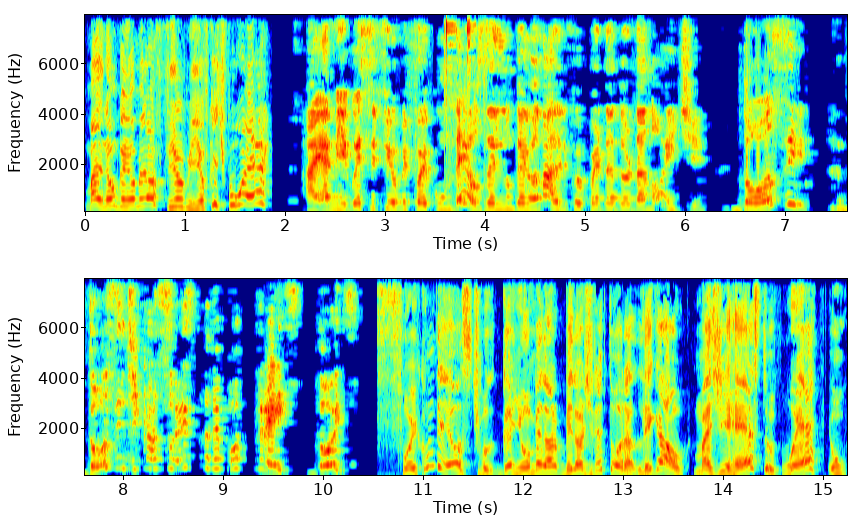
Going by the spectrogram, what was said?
mas não ganhou melhor filme. E eu fiquei tipo, ué, Ai, amigo, esse filme foi com Deus, ele não ganhou nada, ele foi o perdedor da noite. Doze? Doze indicações, levou três, dois. Foi com Deus. Tipo, ganhou melhor, melhor diretora. Legal. Mas de resto, ué, o,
